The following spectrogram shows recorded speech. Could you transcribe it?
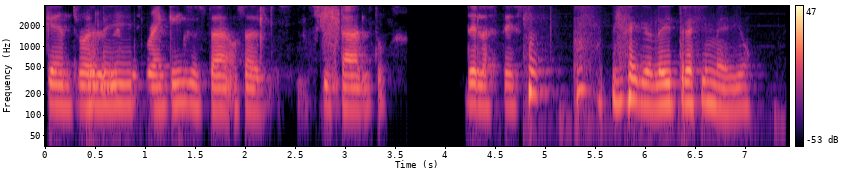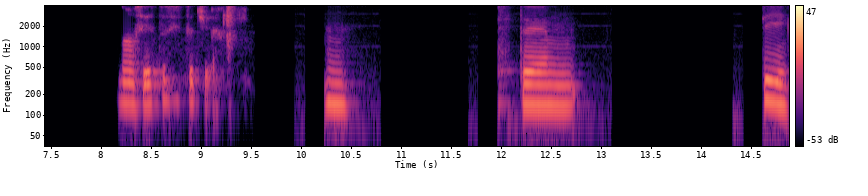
Que dentro de los rankings está, o sea, sí está alto. De las test. Yo le di tres y medio. No, sí, esta sí está chida. Mm. Este. mm, Sí.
